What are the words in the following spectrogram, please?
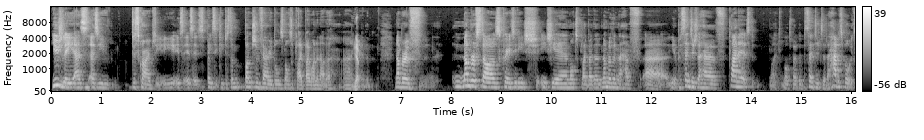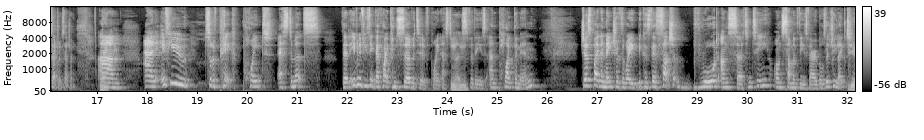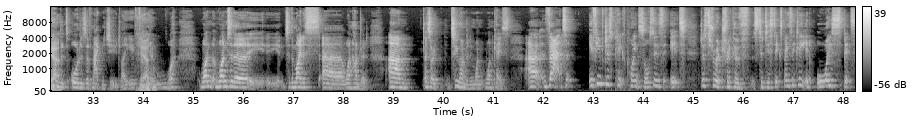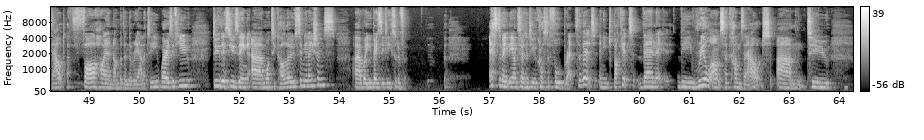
usually, as as you described, it's, it's, it's basically just a bunch of variables multiplied by one another. Uh, yep. Know, the number of number of stars created each each year multiplied by the number of them that have uh, you know percentage that have planets multiplied by the percentage that are habitable, etc., etc. Right. Um, and if you sort of pick point estimates that even if you think they're quite conservative point estimates mm-hmm. for these and plug them in, just by the nature of the way, because there's such a broad uncertainty on some of these variables, literally like 200 yeah. orders of magnitude, like yeah. you know, one, one to the, to the minus, uh, 100, um, sorry, 200 in one, one case, uh, that if you just pick point sources, it's just through a trick of statistics, basically, it always spits out a far higher number than the reality. Whereas if you do this using uh, Monte Carlo simulations, uh, where you basically sort of estimate the uncertainty across the full breadth of it in each bucket, then the real answer comes out um, to,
